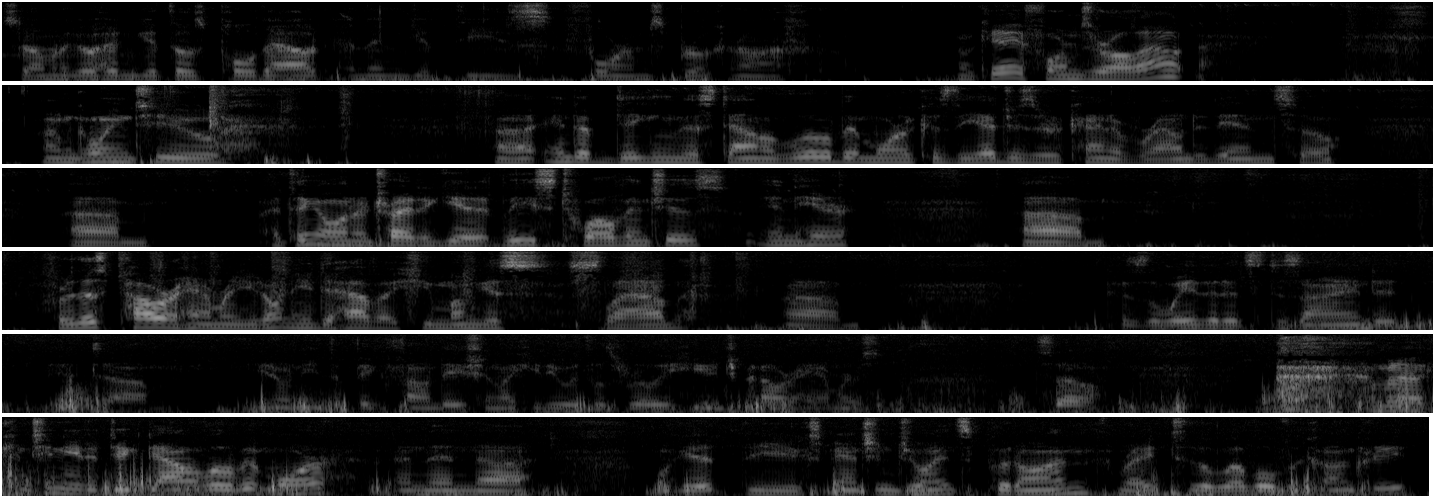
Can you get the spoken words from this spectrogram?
So I'm gonna go ahead and get those pulled out and then get these forms broken off. Okay, forms are all out. I'm going to uh, end up digging this down a little bit more because the edges are kind of rounded in. So um, I think I want to try to get at least 12 inches in here. Um, for this power hammer, you don't need to have a humongous slab because um, the way that it's designed, it, it um, you don't need the big foundation like you do with those really huge power hammers. So I'm going to continue to dig down a little bit more and then uh, we'll get the expansion joints put on right to the level of the concrete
